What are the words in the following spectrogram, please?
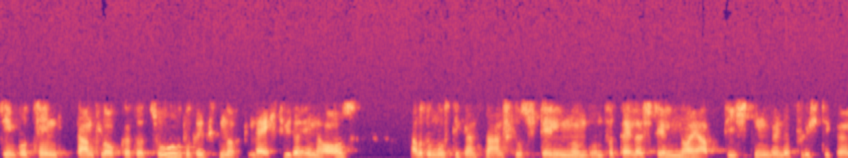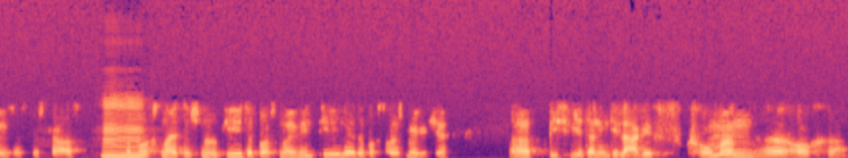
10 Prozent ganz locker dazu. Du kriegst ihn noch leicht wieder hinaus. Aber du musst die ganzen Anschlussstellen und, und Verteilerstellen neu abdichten, weil er flüchtiger ist als das Gas. Mhm. Da brauchst du neue Technologie, da brauchst du neue Ventile, da brauchst du alles Mögliche. Äh, bis wir dann in die Lage kommen, äh, auch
